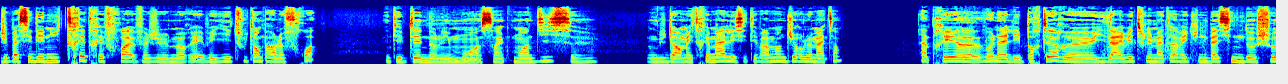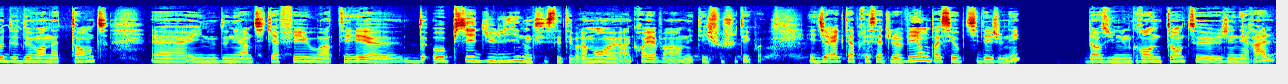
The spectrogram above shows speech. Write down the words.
J'ai passé des nuits très très froides, enfin je me réveillais tout le temps par le froid. On était peut-être dans les moins 5, moins 10, euh, donc je dormais très mal et c'était vraiment dur le matin. Après, euh, voilà, les porteurs, euh, ils arrivaient tous les matins avec une bassine d'eau chaude devant notre tente. Euh, ils nous donnaient un petit café ou un thé euh, au pied du lit, donc c'était vraiment euh, incroyable. hein, on était chouchoutés quoi. Et direct après cette levée, on passait au petit déjeuner dans une grande tente générale.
